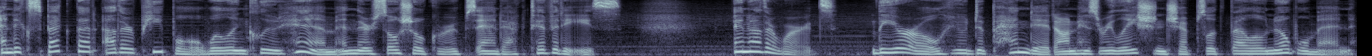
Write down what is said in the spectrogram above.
and expect that other people will include him in their social groups and activities. In other words, the Earl, who depended on his relationships with fellow noblemen,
